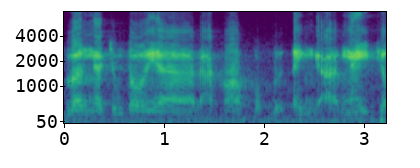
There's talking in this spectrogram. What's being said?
Vâng, à, chúng tôi đã có cuộc biểu tình ở ngay chỗ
